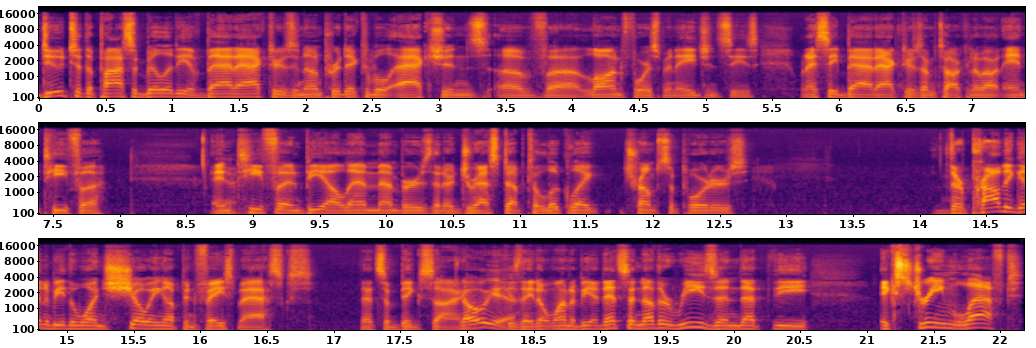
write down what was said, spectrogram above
due to the possibility of bad actors and unpredictable actions of uh, law enforcement agencies. When I say bad actors, I'm talking about Antifa, Antifa and BLM members that are dressed up to look like Trump supporters. They're probably going to be the ones showing up in face masks. That's a big sign. Oh, yeah. because they don't want to be. That's another reason that the extreme left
